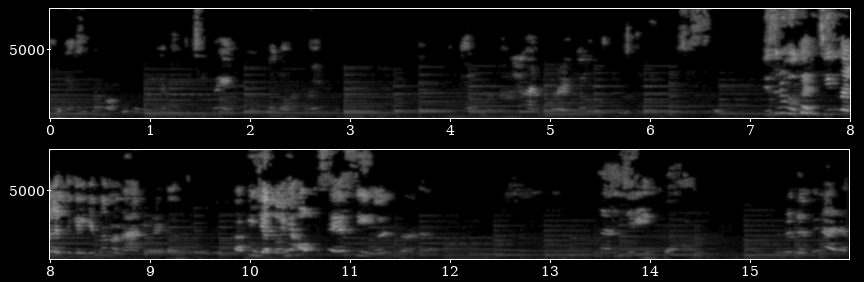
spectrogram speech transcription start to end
ketika kita mampu memberikan satu cinta yang membuat orang lain bukan menahan mereka untuk bertumbuh justru justru bukan cinta ketika kita menahan mereka untuk bertumbuh tapi jatuhnya obsesi kan nah jadi uh, menurut Elvina adalah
